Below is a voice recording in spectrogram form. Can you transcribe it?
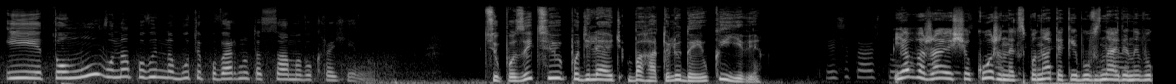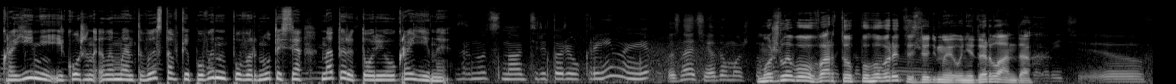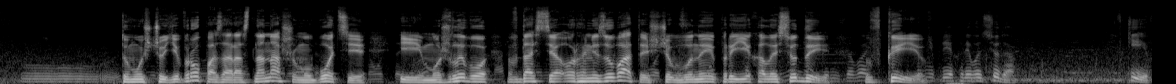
І тому вона повинна бути повернута саме в Україну. Цю позицію поділяють багато людей у Києві. Я вважаю, що кожен експонат, який був знайдений в Україні, і кожен елемент виставки повинен повернутися на територію України. Вернуться на територію України. Вы знаете, я думаю, что... Можливо, варто поговорити з людьми у Нідерландах, тому що Європа зараз на нашому боці, і можливо вдасться організувати, щоб вони приїхали сюди, в Київ. Вот сюда, в Киев.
